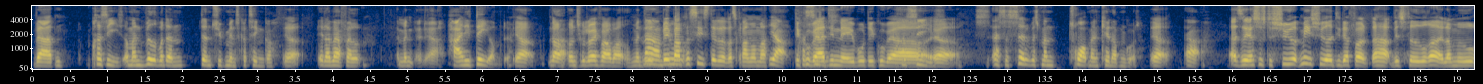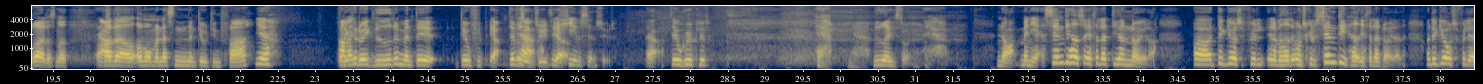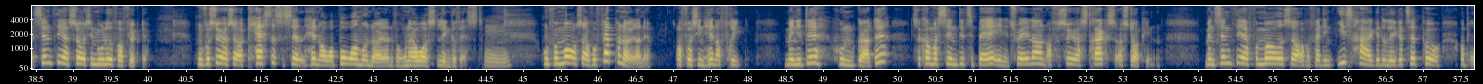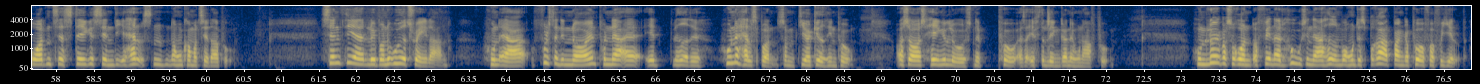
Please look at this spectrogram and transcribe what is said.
verden. Præcis, og man ved, hvordan den type mennesker tænker. Ja. Eller i hvert fald Men ja, har en idé om det. ja. Nå, Ja. ja. undskyld, du er ikke for arbejdet. Men det, Nej, det er du- bare præcis det der, der skræmmer mig. Ja, det kunne præcis. være din nabo, det kunne være... Præcis. Ja, Altså selv hvis man tror, man kender dem godt. ja. Ja. Altså, jeg synes, det syre, mest syre af de der folk, der har, hvis fædre eller mødre eller sådan noget, Ja. ja. har været, og hvor man er sådan, men det er jo din far. Ja. Hvordan man- kan du ikke vide det, men det, det er jo for, ja, det er for ja, sindssygt. det er Ja. helt sindssygt. Ja, det er uhyggeligt. Ja. Videre i historien. Nå, men ja, Cindy havde så efterladt de her nøgler. Og det gjorde selvfølgelig, eller hvad hedder det, undskyld, Cindy havde efterladt nøglerne. Og det gjorde selvfølgelig, at Cynthia så sin mulighed for at flygte. Hun forsøger så at kaste sig selv hen over bordet mod nøglerne, for hun er jo også lænket fast. Mm. Hun formår så at få fat på nøglerne og få sine hænder fri. Men i det, hun gør det, så kommer Cindy tilbage ind i traileren og forsøger straks at stoppe hende. Men Cynthia formåede så at få fat i en ishakke, der ligger tæt på, og bruger den til at stikke Cindy i halsen, når hun kommer tættere på. Cynthia løber nu ud af traileren. Hun er fuldstændig nøgen på nær af et, hvad hedder det, hundehalsbånd, som de har givet hende på. Og så også hængelåsene på, altså efter linkerne, hun har haft på. Hun løber så rundt og finder et hus i nærheden, hvor hun desperat banker på for at få hjælp.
